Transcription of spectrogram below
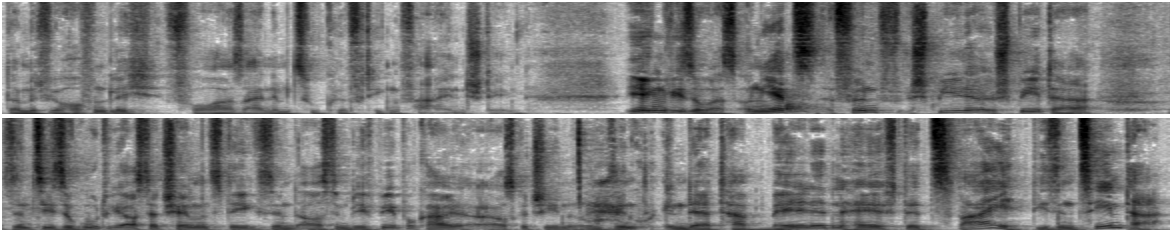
damit wir hoffentlich vor seinem zukünftigen Verein stehen. Irgendwie sowas. Und jetzt, fünf Spiele später, sind sie so gut wie aus der Champions League, sind aus dem DFB-Pokal ausgeschieden und sind in der Tabellenhälfte zwei. Die sind Zehnter.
